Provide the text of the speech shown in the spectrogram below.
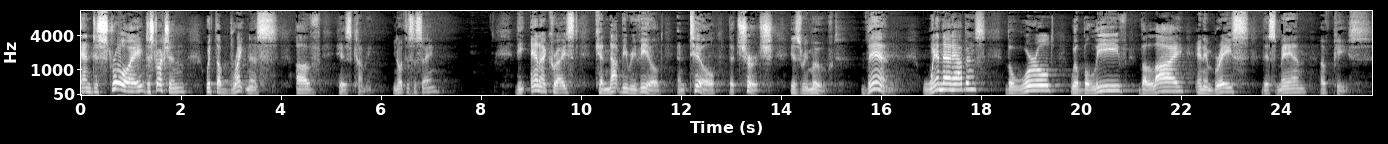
and destroy destruction with the brightness of his coming. You know what this is saying? The Antichrist cannot be revealed until the church is removed. Then, when that happens, the world will believe the lie and embrace this man of peace.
